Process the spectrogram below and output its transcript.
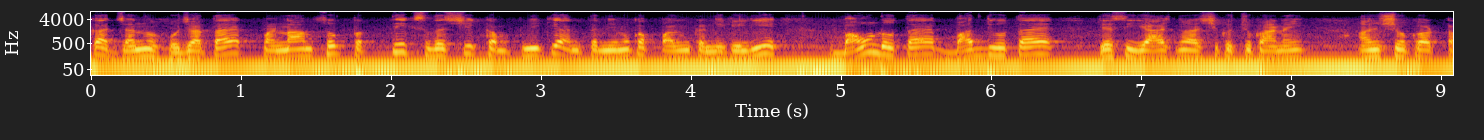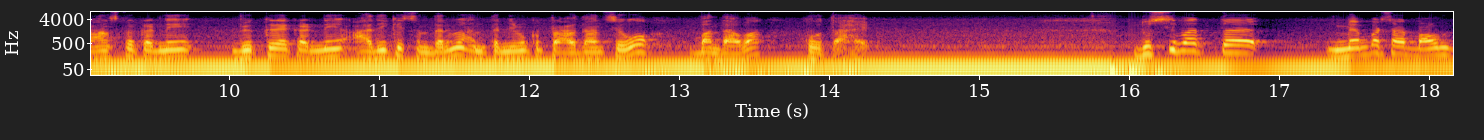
का जन्म हो जाता है। परिणाम स्वरूप प्रत्येक सदस्य कंपनी के अंतर नियमों का पालन करने के लिए बाउंड होता है, बाध्य होता है। जैसे याजना राशि को चुकाने, अंशों का ट्रांसफ़र करने, विक्रय करने आदि के संदर्भ में अंतर नियमों के प्रावधान से वो बंधा हुआ होता है। दूसरी बात members are bound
